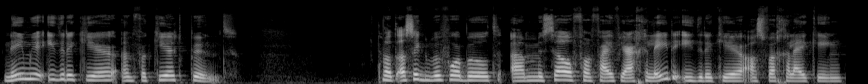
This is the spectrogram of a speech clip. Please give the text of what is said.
neem je iedere keer een verkeerd punt. Want als ik bijvoorbeeld mezelf van vijf jaar geleden iedere keer als vergelijking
